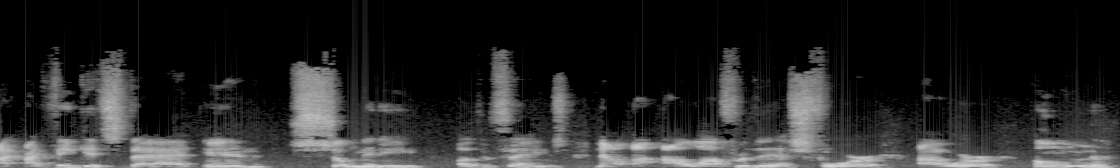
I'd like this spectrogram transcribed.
I, I, think it's that and so many other things. Now, I, I'll offer this for our own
